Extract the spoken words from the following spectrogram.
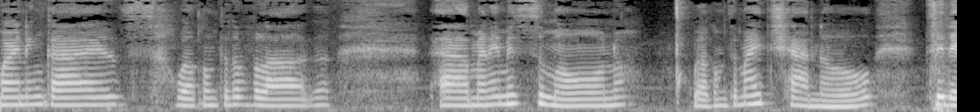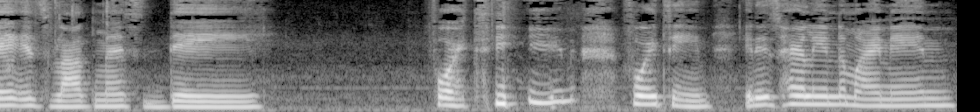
morning guys. Welcome to the vlog. Uh, my name is simone. Welcome to my channel. Today is vlogmas day 14 14 it is early in the morning.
